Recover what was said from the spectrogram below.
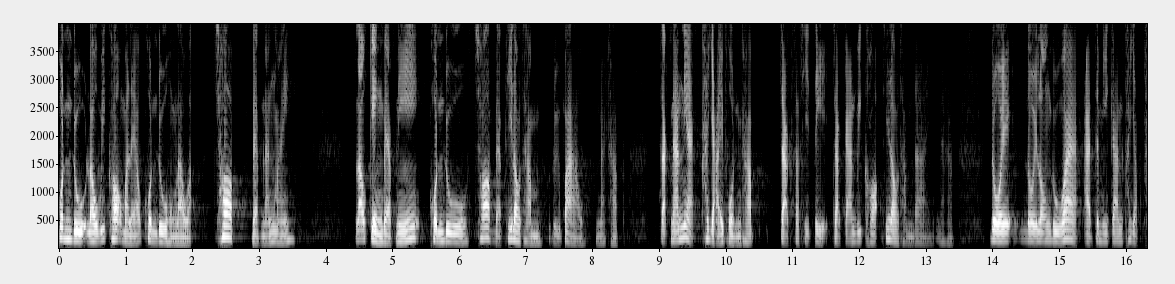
คนดูเราวิเคราะห์มาแล้ว คนดูของเราอะชอบแบบนั้นไหม เราเก่งแบบนี้คนดูชอบแบบที่เราทำหรือเปล่านะครับ จากนั้นเนี่ยขยายผลครับจากสถิติจากการวิเคราะห์ที่เราทำได้นะครับ โดยโดยลองดูว่าอาจจะมีการขยับข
